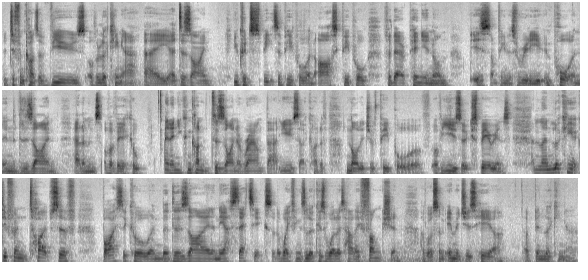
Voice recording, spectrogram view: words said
the different kinds of views of looking at a, a design you could speak to people and ask people for their opinion on is something that's really important in the design elements of a vehicle. And then you can kind of design around that use that kind of knowledge of people of, of user experience. And then looking at different types of bicycle and the design and the aesthetics of the way things look as well as how they function. I've got some images here I've been looking at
